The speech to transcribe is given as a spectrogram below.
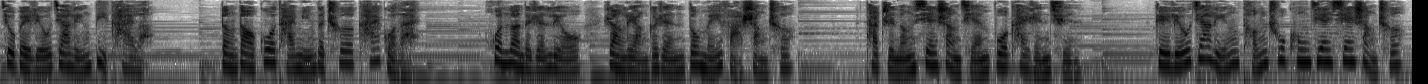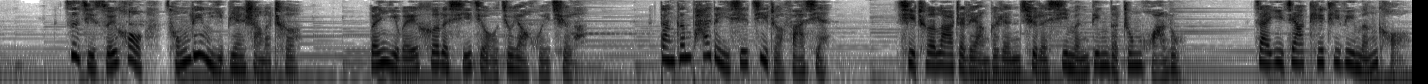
就被刘嘉玲避开了。等到郭台铭的车开过来，混乱的人流让两个人都没法上车，他只能先上前拨开人群，给刘嘉玲腾出空间先上车。自己随后从另一边上了车，本以为喝了喜酒就要回去了，但跟拍的一些记者发现，汽车拉着两个人去了西门町的中华路，在一家 KTV 门口，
